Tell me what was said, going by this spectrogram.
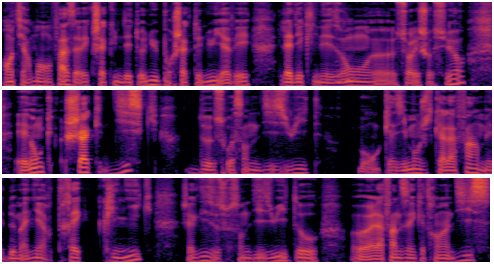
entièrement en phase avec chacune des tenues. Pour chaque tenue, il y avait la déclinaison mhm. sur les chaussures. Et donc, chaque disque de 78 bon, quasiment jusqu'à la fin, mais de manière très clinique. Chaque disque de 78 au, à la fin des années 90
